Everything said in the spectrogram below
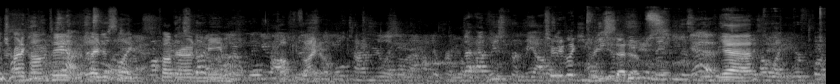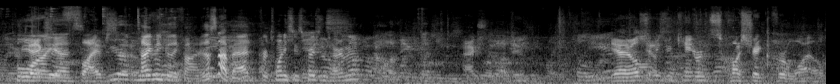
and try to commentate, or should I just like fuck around and meme? Fuck if I know. At least for me, I was So like three setups. Yeah, like, four, You I guess. five setups. Technically five. That's not bad for 26 person tournament. I love you. Actually, love you. Yeah, it also means you can't run squad strike for a while.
